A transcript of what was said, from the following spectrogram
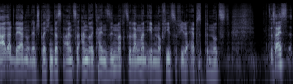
überlagert werden und entsprechend das ganze andere keinen Sinn macht, solange man eben noch viel zu viele Apps benutzt. Das heißt,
